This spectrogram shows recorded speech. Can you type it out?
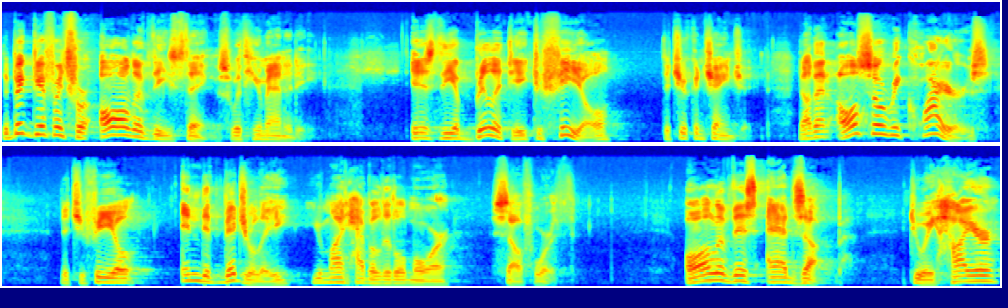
The big difference for all of these things with humanity is the ability to feel that you can change it. Now, that also requires that you feel individually you might have a little more self worth. All of this adds up to a higher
